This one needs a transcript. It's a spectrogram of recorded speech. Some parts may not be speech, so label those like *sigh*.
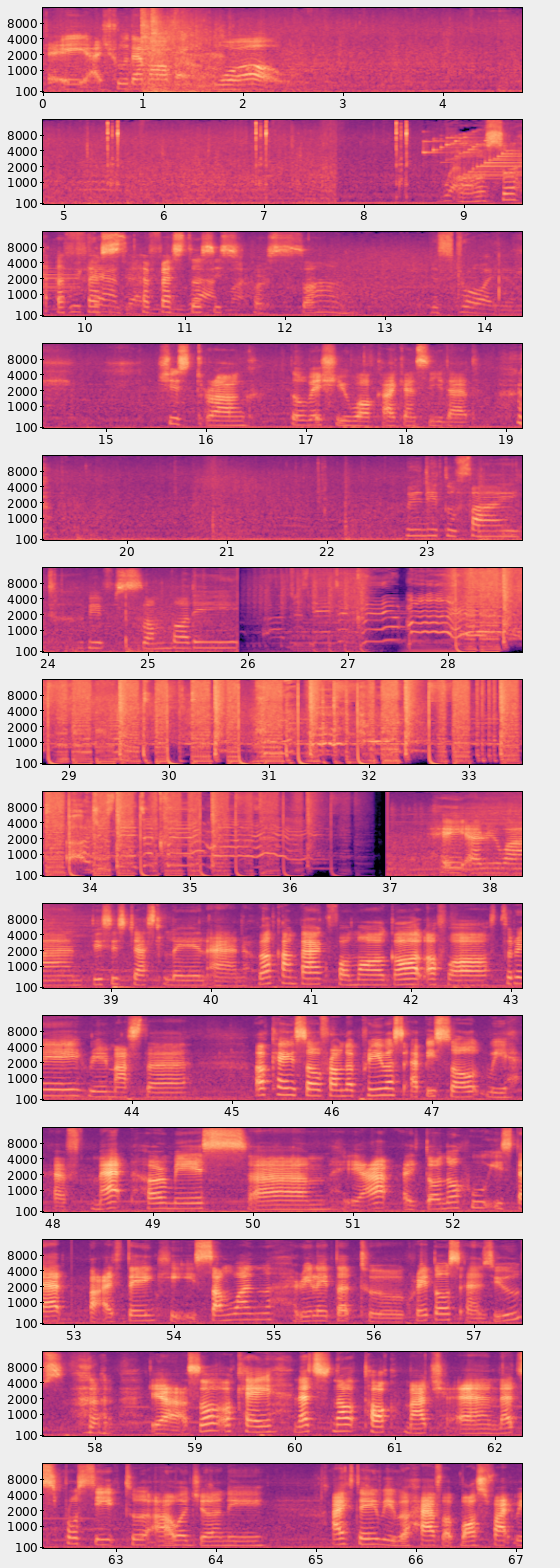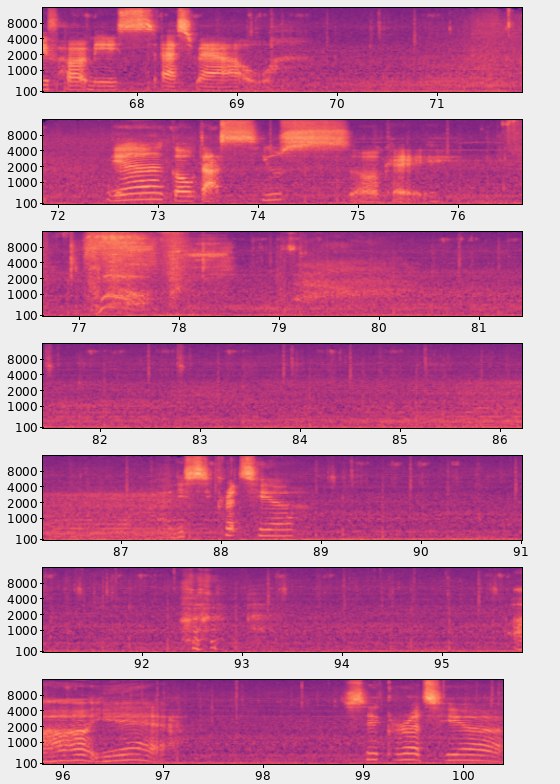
okay, I threw them off. Whoa. Also, Hephaestus, Hephaestus is her son. Destroy him. She's drunk. The way she walk, I can see that. *laughs* we need to fight with somebody. Hey everyone, this is Jesslyn and welcome back for more God of War 3 Remaster. Okay, so from the previous episode, we have met Hermes. Um, yeah, I don't know who is that, but I think he is someone related to Kratos and Zeus. *laughs* yeah, so okay, let's not talk much and let's proceed to our journey. I think we will have a boss fight with Hermes as well. Yeah, go dust. Use okay. Any secrets here? *laughs* Ah, yeah. Secrets here.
